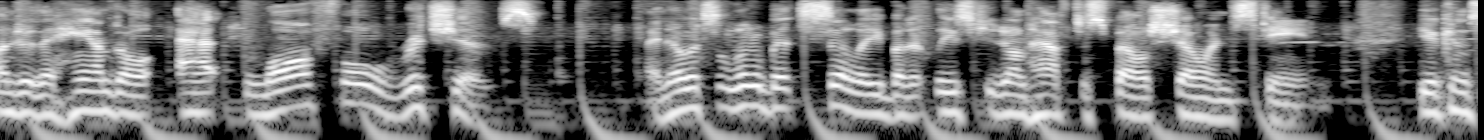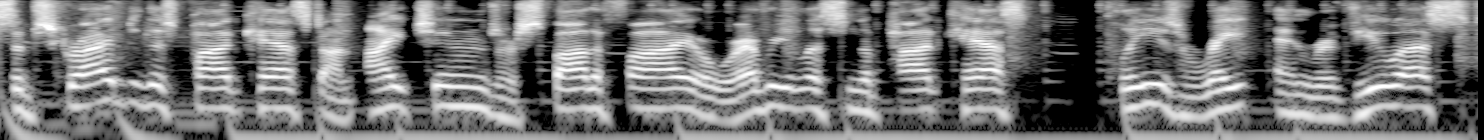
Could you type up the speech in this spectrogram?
under the handle at Lawful Riches. I know it's a little bit silly, but at least you don't have to spell Schoenstein. You can subscribe to this podcast on iTunes or Spotify or wherever you listen to podcasts. Please rate and review us.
